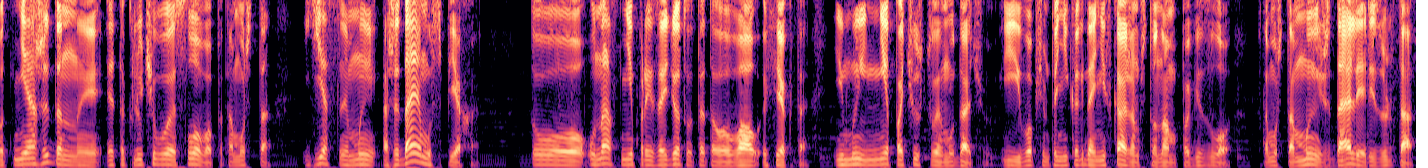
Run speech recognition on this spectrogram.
Вот неожиданные — это ключевое слово, потому что если мы ожидаем успеха, то у нас не произойдет вот этого вау-эффекта, и мы не почувствуем удачу. И, в общем-то, никогда не скажем, что нам повезло, потому что мы ждали результат.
